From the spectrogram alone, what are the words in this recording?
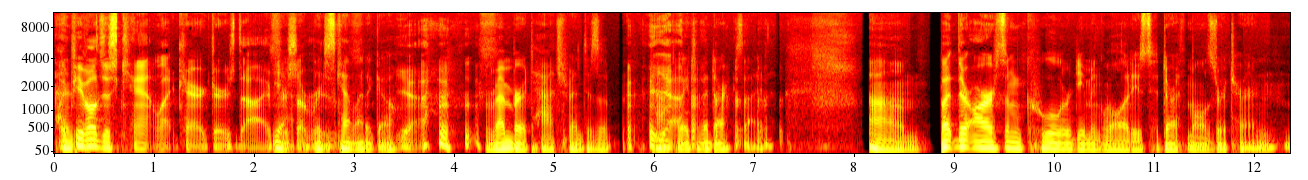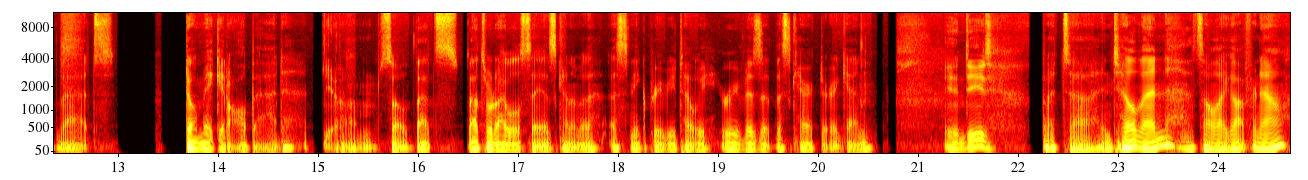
Like and- people just can't let characters die for yeah, some reason. they just can't let it go. Yeah. Remember, attachment is a pathway Yeah. to the dark side. Um, but there are some cool redeeming qualities to Darth Maul's return that don't make it all bad. Yeah. Um, so that's that's what I will say as kind of a, a sneak preview till we revisit this character again. Indeed. But uh, until then, that's all I got for now.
